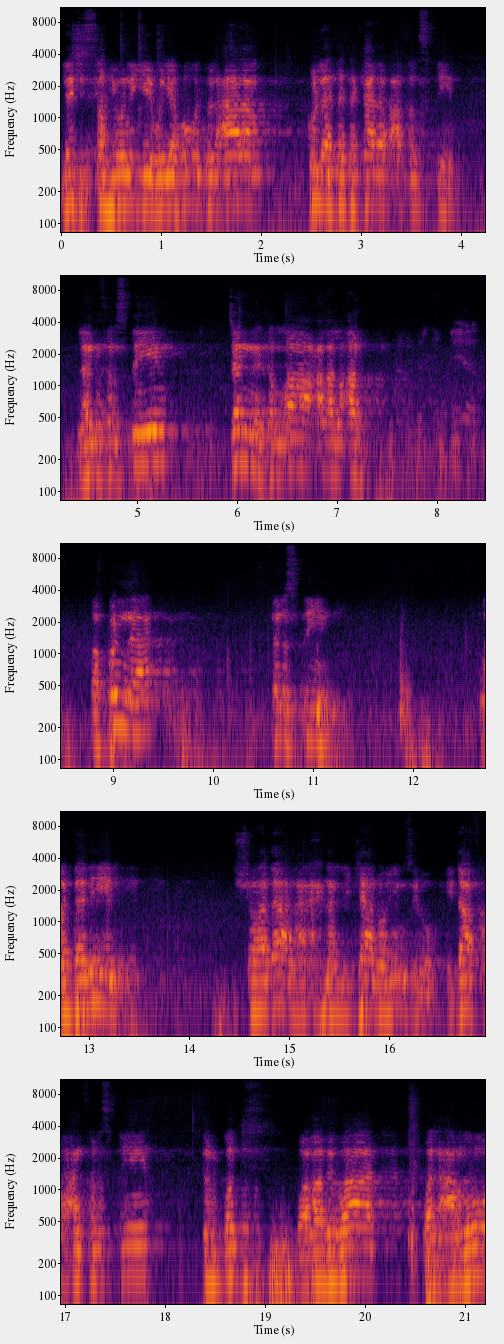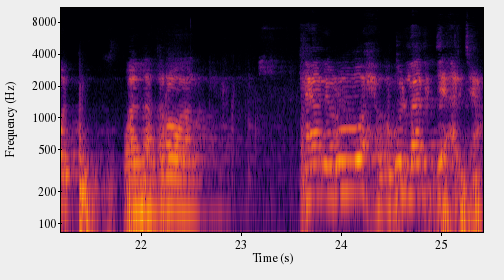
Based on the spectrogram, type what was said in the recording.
ليش الصهيونية واليهود والعالم كلها تتكالب على فلسطين. لأنه فلسطين جنة الله على الأرض. فكنا فلسطين والدليل شهدائنا إحنا اللي كانوا ينزلوا يدافعوا عن فلسطين في القدس وباب الواد والعامود واللطرون كان يروح ويقول ما بدي ارجع.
